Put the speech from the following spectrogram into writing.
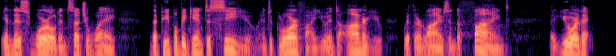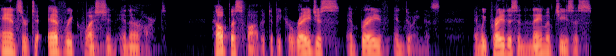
in this world in such a way that people begin to see you and to glorify you and to honor you with their lives and to find that you are the answer to every question in their heart. Help us, Father, to be courageous and brave in doing this. And we pray this in the name of Jesus.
